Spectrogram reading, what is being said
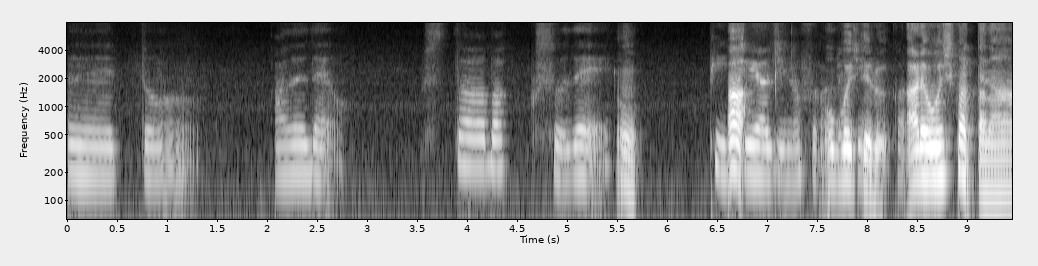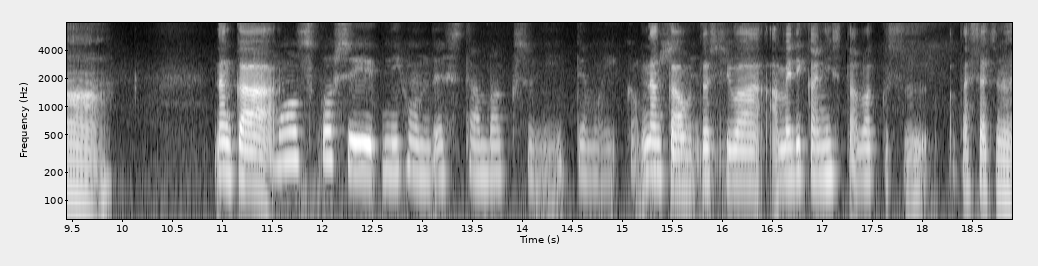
えーっとあれだよ。スターバックスでうん。ピーチ味のフラ覚えてる。あれ美味しかったな。なんかもう少し日本でスターバックスに行ってもいいかもしれなないんか私はアメリカにスターバックス私たちの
